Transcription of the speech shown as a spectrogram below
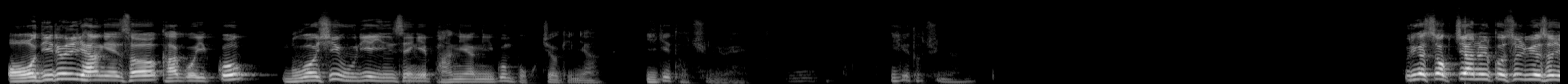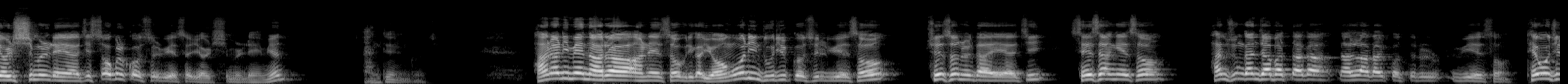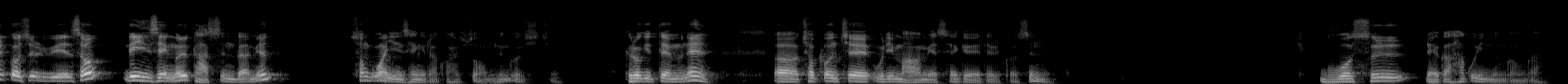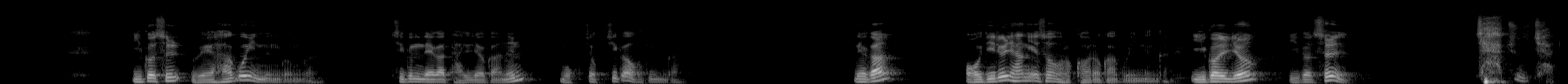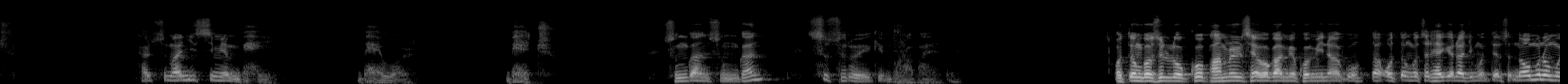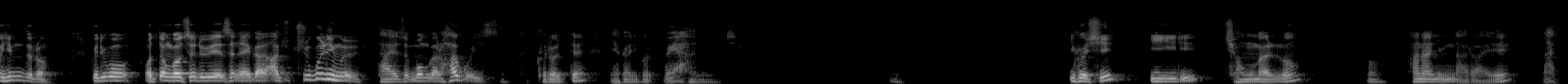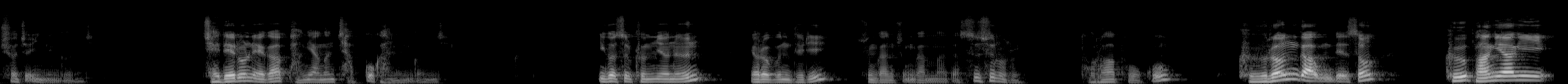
어디를 향해서 가고 있고 무엇이 우리의 인생의 방향이고 목적이냐. 이게 더 중요해요. 이게 더 중요합니다. 우리가 썩지 않을 것을 위해서 열심을 내야지 썩을 것을 위해서 열심을 내면 안 되는 거죠. 하나님의 나라 안에서 우리가 영원히 누릴 것을 위해서 최선을 다해야지 세상에서 한순간 잡았다가 날아갈 것들을 위해서 태워질 것을 위해서 내 인생을 다 쓴다면 성공한 인생이라고 할 수 없는 것이죠. 그렇기 때문에 어, 첫 번째 우리 마음에 새겨야 될 것은 무엇을 내가 하고 있는 건가? 이것을 왜 하고 있는 건가? 지금 내가 달려가는 목적지가 어딘가? 내가 어디를 향해서 걸어가고 있는가? 이걸요, 이것을 자주 자주 할 수만 있으면 매일, 매월, 매주, 순간순간 스스로에게 물어봐야 돼요. 어떤 것을 놓고 밤을 새워가며 고민하고 또 어떤 것을 해결하지 못해서 너무너무 힘들어. 그리고 어떤 것을 위해서 내가 아주 죽을 힘을 다해서 뭔가를 하고 있어. 그럴 때 내가 이걸 왜 하는지. 이것이 이 일이 정말로 어, 하나님 나라에 맞춰져 있는 건지, 제대로 내가 방향은 잡고 가는 건지. 이것을 금년은 여러분들이 순간순간마다 스스로를 돌아보고 그런 가운데서 그 방향이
